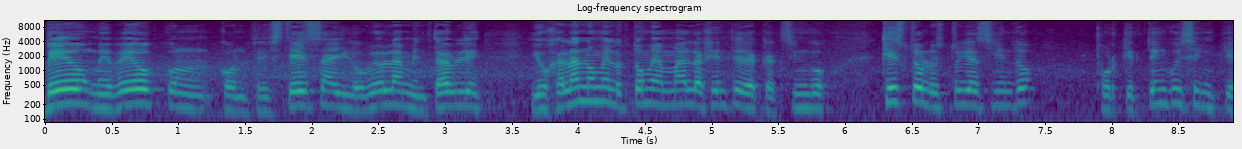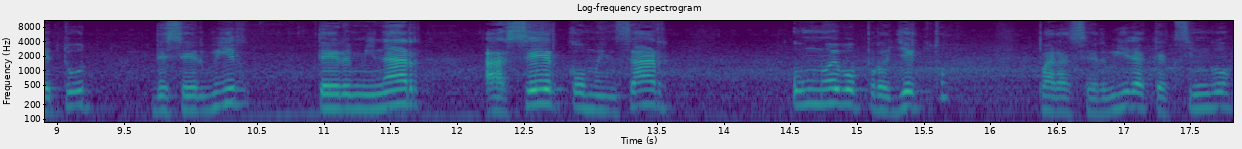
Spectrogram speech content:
veo, me veo con, con, tristeza y lo veo lamentable, y ojalá no me lo tome a mal la gente de Acaxingo, que esto lo estoy haciendo porque tengo esa inquietud de servir, terminar, hacer, comenzar un nuevo proyecto para servir a Caxingo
